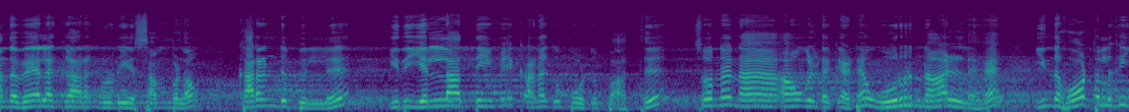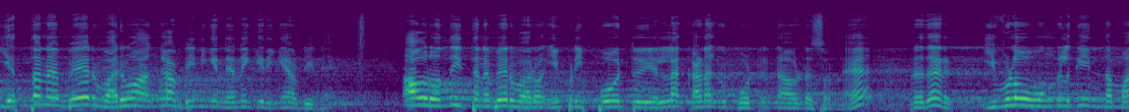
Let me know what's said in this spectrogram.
அந்த வேலைக்காரங்களுடைய சம்பளம் கரண்ட் பில்லு இது எல்லாத்தையுமே கணக்கு போட்டு பார்த்து சொன்னேன். நான் அவங்கள்ட்ட கேட்டேன் ஒரு நாளில் இந்த ஹோட்டலுக்கு எத்தனை பேர் வருவாங்க? அப்படின்னு நீங்கள் நினைக்கிறீங்க அப்படின்னு. அவர் வந்து இத்தனை பேர் வரும் இப்படி போட்டு எல்லாம் கணக்கு போட்டு நான் அவர்கிட்ட சொன்னேன் பிரதர் இவ்வளோ உங்களுக்கு இந்த மா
